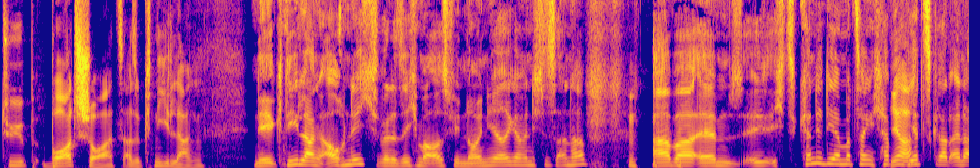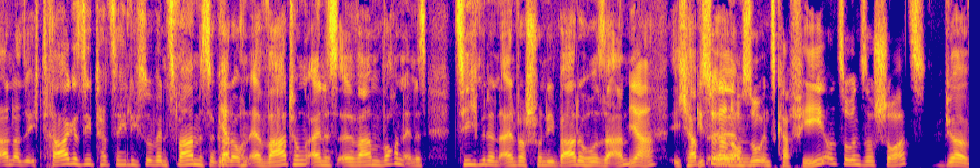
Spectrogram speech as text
Typ Boardshorts, also knielang? Nee, knielang auch nicht, weil da sehe ich mal aus wie ein Neunjähriger, wenn ich das anhab. Aber ähm, ich kann dir die ja mal zeigen. Ich habe Ja. jetzt gerade eine an. Also ich trage sie tatsächlich so, wenn es warm ist. Und gerade Ja. auch in Erwartung eines äh, warmen Wochenendes ziehe ich mir dann einfach schon die Badehose an. Ja. Ich hab, Gehst du dann ähm, auch so ins Café und so in so Shorts? Ja,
